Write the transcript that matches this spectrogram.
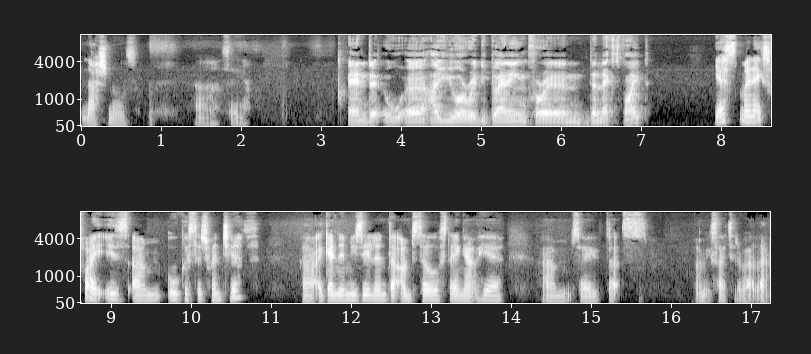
nationals. Uh, so yeah. And uh, are you already planning for uh, the next fight? Yes, my next fight is um, August the twentieth. Uh, again in New Zealand. That I'm still staying out here, um, so that's I'm excited about that.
